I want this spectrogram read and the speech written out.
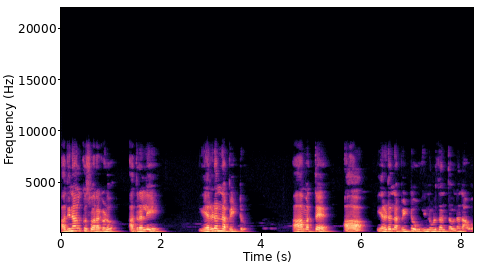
ಹದಿನಾಲ್ಕು ಸ್ವರಗಳು, ಅದರಲ್ಲಿ ಎರಡನ್ನ ಬಿಟ್ಟು, ಆ ಮತ್ತೆ ಆ ಎರಡನ್ನ ಬಿಟ್ಟು ಇನ್ನು ಉಳಿದಂತವನ್ನ ನಾವು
